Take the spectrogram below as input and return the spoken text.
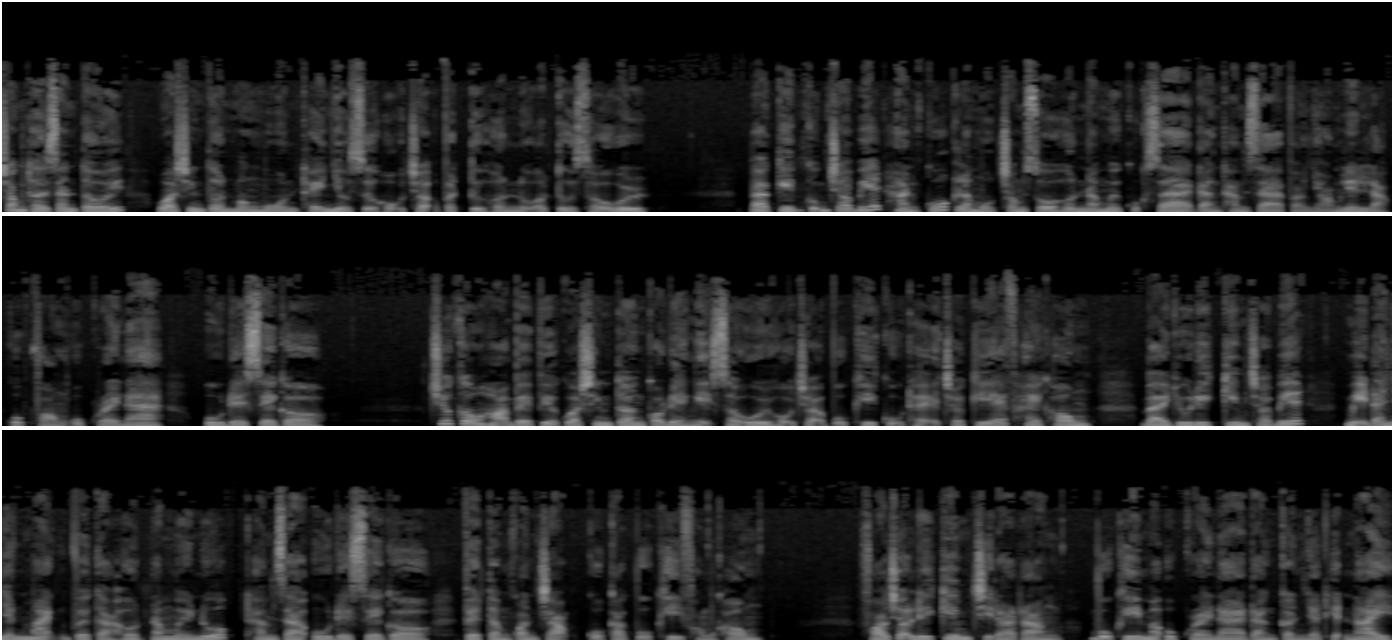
trong thời gian tới, Washington mong muốn thấy nhiều sự hỗ trợ vật tư hơn nữa từ Seoul. Bà Kim cũng cho biết Hàn Quốc là một trong số hơn 50 quốc gia đang tham gia vào nhóm liên lạc quốc phòng Ukraine UDCG. Trước câu hỏi về việc Washington có đề nghị Seoul hỗ trợ vũ khí cụ thể cho Kiev hay không, bà Yuri Kim cho biết Mỹ đã nhấn mạnh với cả hơn 50 nước tham gia UDCG về tầm quan trọng của các vũ khí phòng không. Phó trợ lý Kim chỉ ra rằng vũ khí mà Ukraine đang cần nhất hiện nay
